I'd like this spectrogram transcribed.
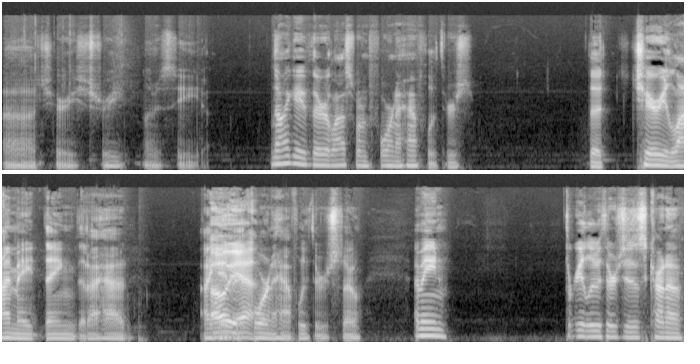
Uh, Cherry Street. Let me see. No, I gave their last one four and a half Luthers. The cherry limeade thing that I had, I Oh, gave yeah. it four and a half Luthers. So, I mean, three Luthers is kind of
